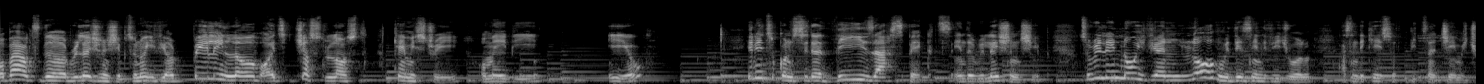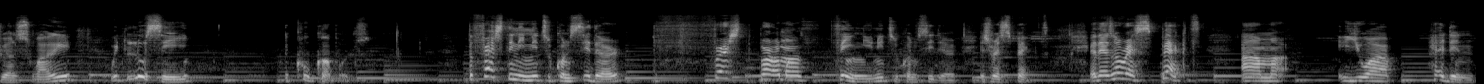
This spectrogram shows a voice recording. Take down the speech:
About the relationship to know if you're really in love or it's just lost chemistry or maybe ill. You need to consider these aspects in the relationship to really know if you're in love with this individual, as in the case of Peter James Joel Soiree with Lucy, the cool couples. The first thing you need to consider the first paramount thing you need to consider is respect. If there's no respect, um, you are heading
